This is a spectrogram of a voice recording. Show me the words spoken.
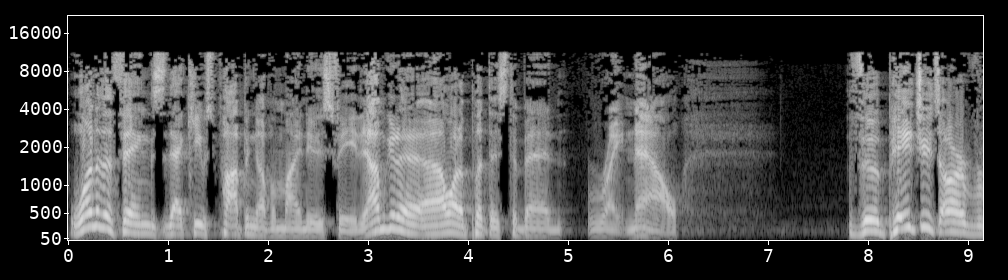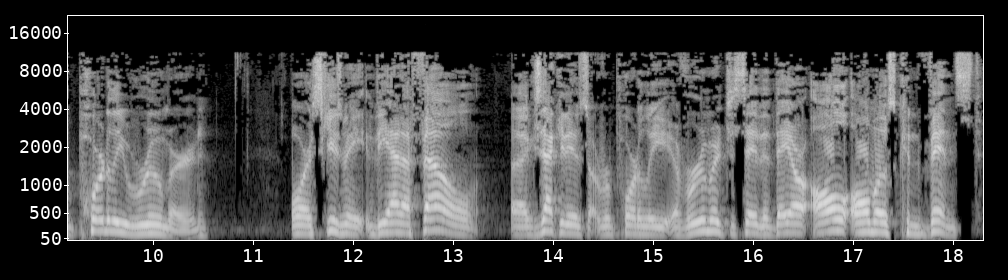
one of the things that keeps popping up on my news feed, and I'm gonna, I want to put this to bed right now. The Patriots are reportedly rumored, or excuse me, the NFL executives are reportedly rumored to say that they are all almost convinced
